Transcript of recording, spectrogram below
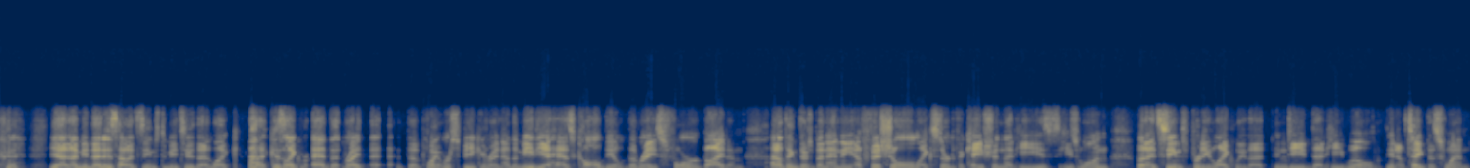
yeah, I mean that is how it seems to me too. That like, because like at the right at the point we're speaking right now, the media has called the the race for Biden. I don't think there's been any official like certification that he's he's won, but it seems pretty likely that indeed that he will you know take this win.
